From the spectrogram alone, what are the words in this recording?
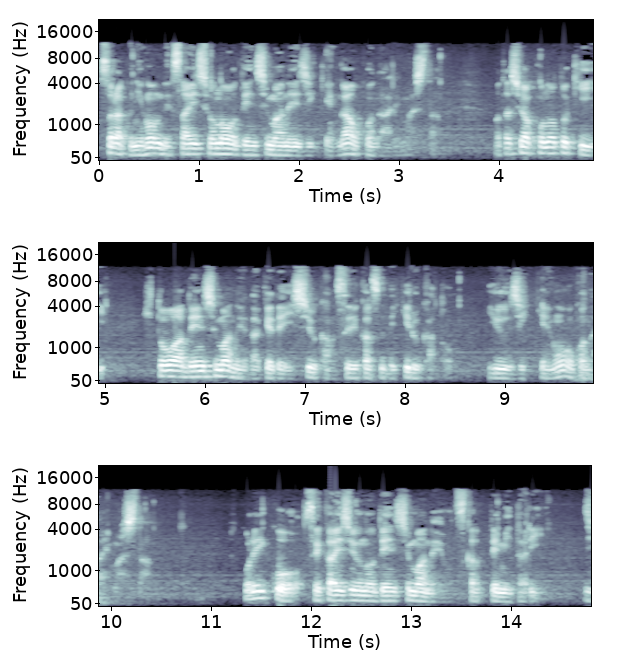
そらく日本で最初の電子マネー実験が行われました。私はこの時人は電子マネーだけで1週間生活できるかという実験を行いました。これ以降世界中の電子マネーを使ってみたり実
